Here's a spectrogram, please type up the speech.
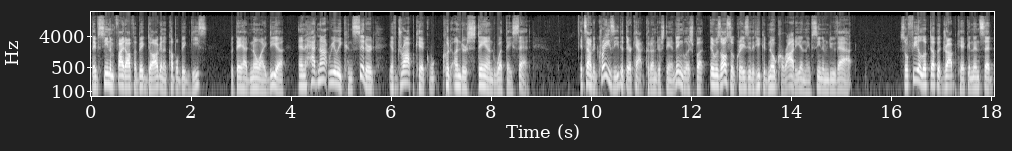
They've seen him fight off a big dog and a couple big geese, but they had no idea and had not really considered if Dropkick w- could understand what they said. It sounded crazy that their cat could understand English, but it was also crazy that he could know karate, and they've seen him do that. Sophia looked up at Dropkick and then said,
